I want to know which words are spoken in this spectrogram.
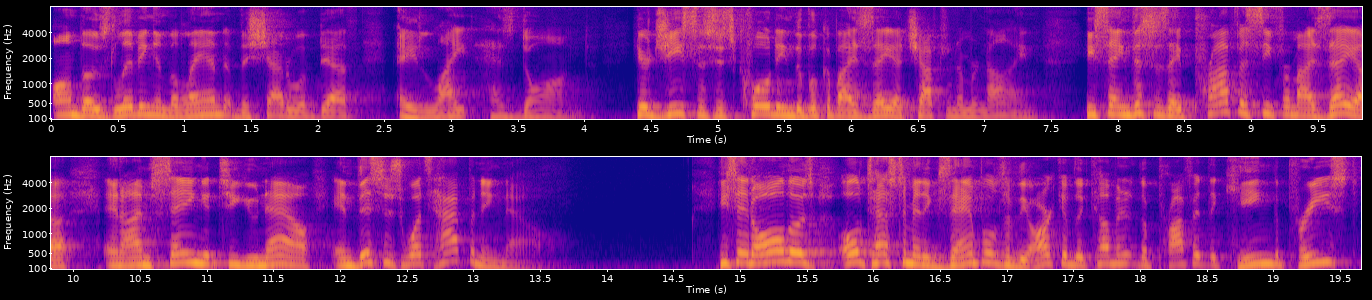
on those living in the land of the shadow of death. A light has dawned. Here, Jesus is quoting the book of Isaiah, chapter number 9. He's saying, This is a prophecy from Isaiah, and I'm saying it to you now, and this is what's happening now. He said, All those Old Testament examples of the Ark of the Covenant, the prophet, the king, the priest,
